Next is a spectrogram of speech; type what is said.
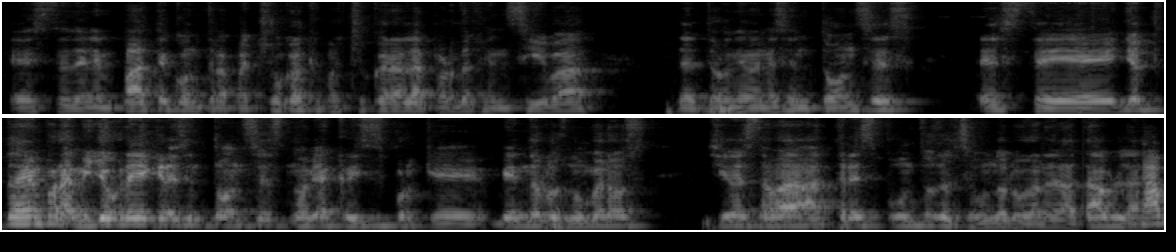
este, del empate contra Pachuca, que Pachuca era la peor defensiva del torneo en ese entonces. Este, yo también para mí, yo creí que en ese entonces no había crisis porque viendo los números, Chivas estaba a tres puntos del segundo lugar de la tabla.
